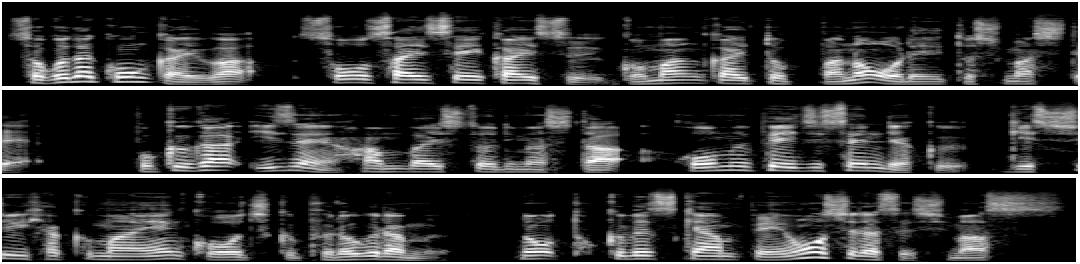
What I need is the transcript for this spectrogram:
そこで今回は、総再生回数5万回突破のお礼としまして、僕が以前販売しておりましたホームページ戦略月収100万円構築プログラムの特別キャンペーンをお知らせします。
